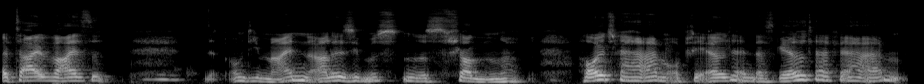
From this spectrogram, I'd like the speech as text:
äh, teilweise. Und die meinen alle, sie müssten es schon heute haben, ob die Eltern das Geld dafür haben.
